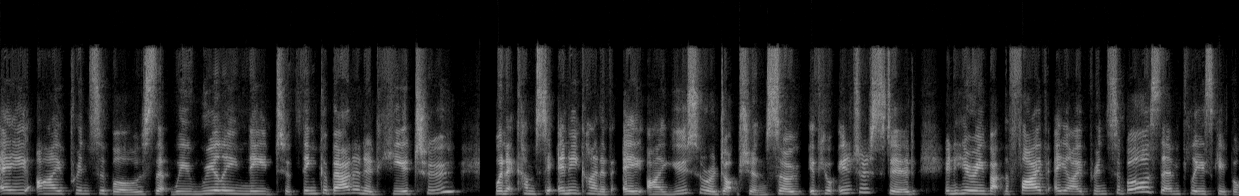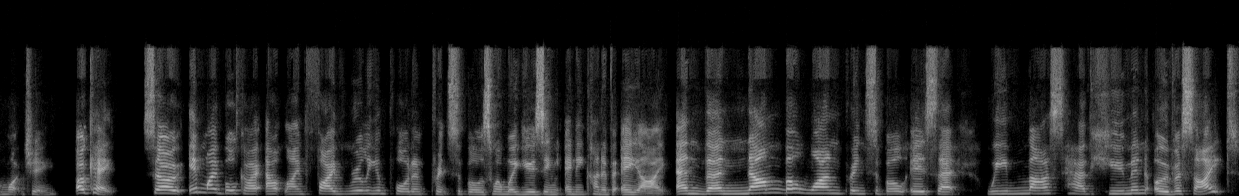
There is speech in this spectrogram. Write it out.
AI principles that we really need to think about and adhere to when it comes to any kind of AI use or adoption. So if you're interested in hearing about the five AI principles, then please keep on watching. Okay, so in my book, I outline five really important principles when we're using any kind of AI. And the number one principle is that we must have human oversight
